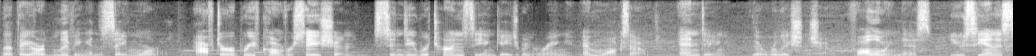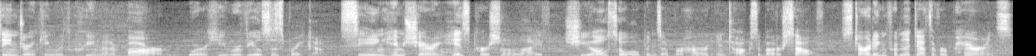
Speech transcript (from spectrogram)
that they aren't living in the same world. After a brief conversation, Cindy returns the engagement ring and walks out, ending their relationship. Following this, Yusian is seen drinking with Cream at a bar where he reveals his breakup. Seeing him sharing his personal life, she also opens up her heart and talks about herself, starting from the death of her parents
